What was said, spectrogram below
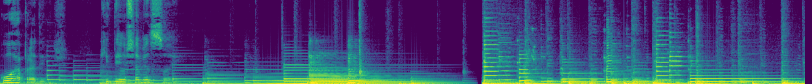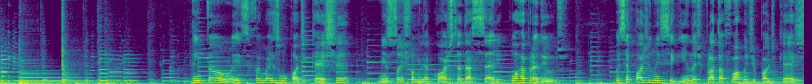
Corra para Deus. Que Deus te abençoe. Então, esse foi mais um podcast Missões Família Costa da série Corra para Deus. Você pode nos seguir nas plataformas de podcast,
